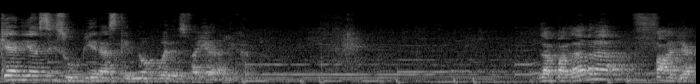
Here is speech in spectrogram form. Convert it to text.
¿qué harías si supieras que no puedes fallar, Alejandro? La palabra falla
